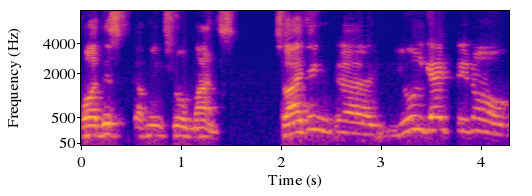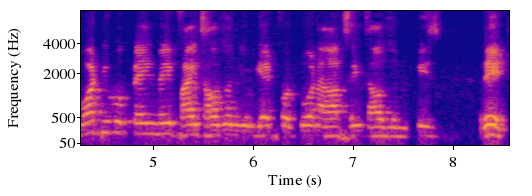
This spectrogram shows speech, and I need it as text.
for this coming through months? So I think uh, you'll get, you know, what you were paying maybe 5,000, you'll get for two and a half, 3,000 rupees rate.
